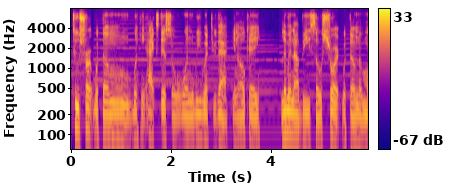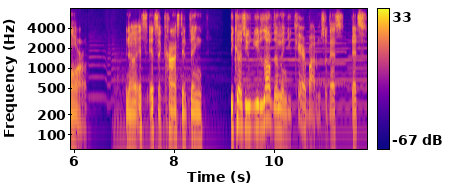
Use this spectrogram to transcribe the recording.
too short with them when he asked this or when we went through that? You know, okay, let me not be so short with them tomorrow. You know, it's it's a constant thing because you you love them and you care about them. So that's that's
